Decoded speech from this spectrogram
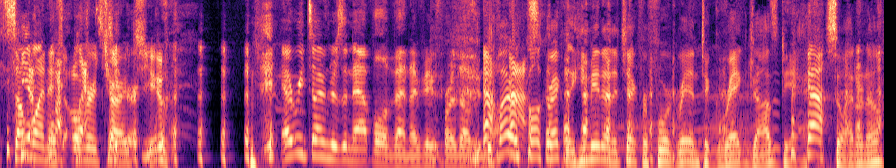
someone Yeah, has last overcharged you. Every time there's an Apple event, I pay four thousand. if I recall correctly, he made out a check for four grand to Greg Joswiak. So I don't know.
